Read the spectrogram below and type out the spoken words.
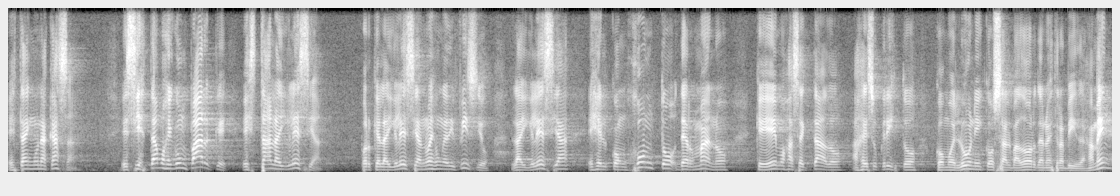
está en una casa. Y si estamos en un parque, está la iglesia. Porque la iglesia no es un edificio, la iglesia es el conjunto de hermanos que hemos aceptado a Jesucristo como el único salvador de nuestras vidas. Amén.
